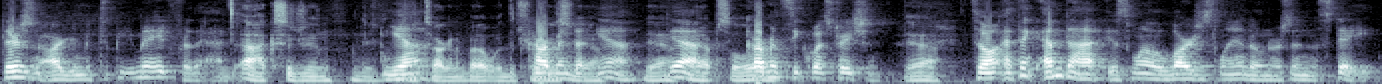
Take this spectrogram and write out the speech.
there's an argument to be made for that. Oxygen. you're Yeah. Talking about with the trees. Carbon, di- yeah. yeah, yeah. Absolutely. Carbon sequestration. Yeah. So I think MDOT is one of the largest landowners in the state,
